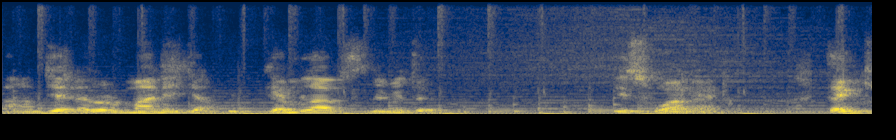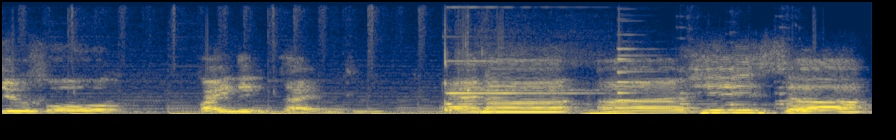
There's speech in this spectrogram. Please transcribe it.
I'm General Manager, ChemLabs Limited. This one. eh? Thank you for finding time to And uh, uh, he's uh,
